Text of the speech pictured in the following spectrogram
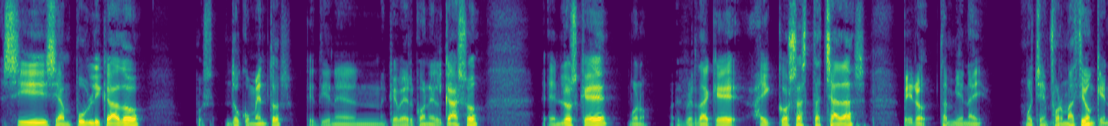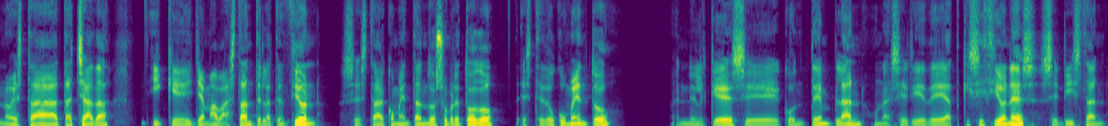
sí se han publicado pues documentos que tienen que ver con el caso en los que, bueno, es verdad que hay cosas tachadas, pero también hay mucha información que no está tachada y que llama bastante la atención. Se está comentando sobre todo este documento en el que se contemplan una serie de adquisiciones, se listan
